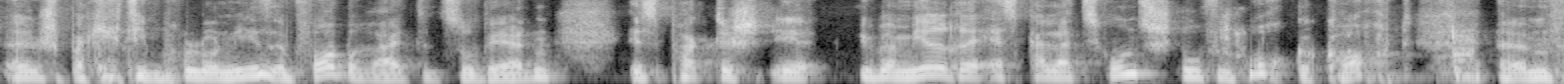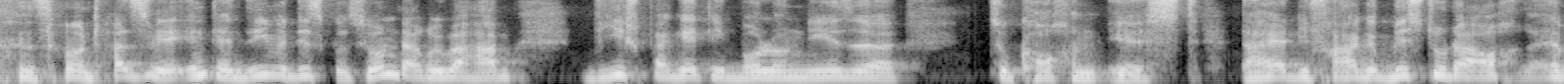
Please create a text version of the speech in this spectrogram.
äh, Spaghetti Bolognese vorbereitet zu werden, ist praktisch äh, über mehrere Eskalationsstufen hochgekocht, ähm, so dass wir intensive Diskussionen darüber haben, wie Spaghetti Bolognese zu kochen ist. Daher die Frage, bist du da auch äh,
